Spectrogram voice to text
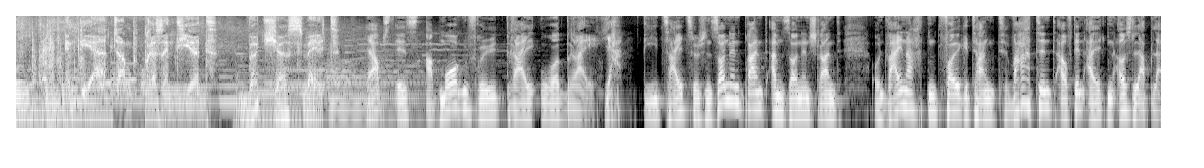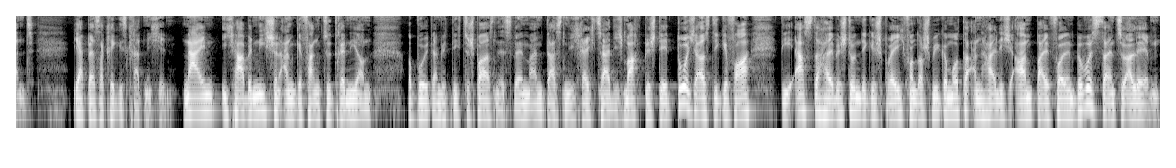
MDR Jump präsentiert Böttchers Welt. Herbst ist ab morgen früh 3.03 Uhr. Ja, die Zeit zwischen Sonnenbrand am Sonnenstrand und Weihnachten vollgetankt, wartend auf den Alten aus Lappland. Ja, besser krieg ich's grad nicht hin. Nein, ich habe nicht schon angefangen zu trainieren, obwohl damit nicht zu spaßen ist. Wenn man das nicht rechtzeitig macht, besteht durchaus die Gefahr, die erste halbe Stunde Gespräch von der Schwiegermutter an Heiligabend bei vollem Bewusstsein zu erleben.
